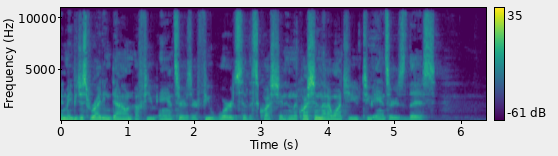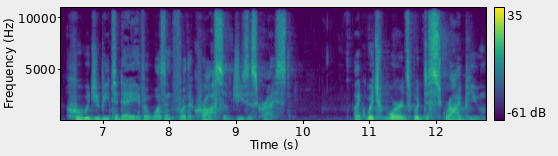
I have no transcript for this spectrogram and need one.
and maybe just writing down a few answers or a few words to this question. And the question that I want you to answer is this. Who would you be today if it wasn't for the cross of Jesus Christ? Like which words would describe you?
